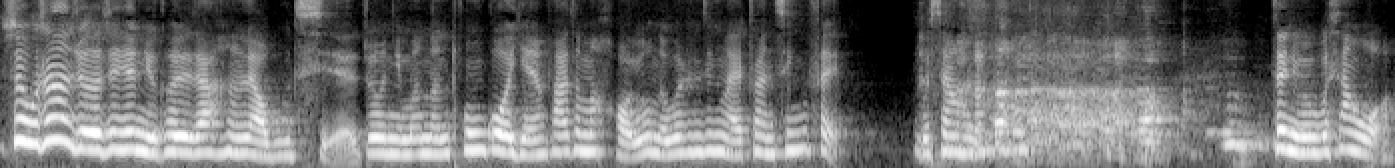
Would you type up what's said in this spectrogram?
所以，我真的觉得这些女科学家很了不起，就你们能通过研发这么好用的卫生巾来赚经费，不像我，就你们不像我，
